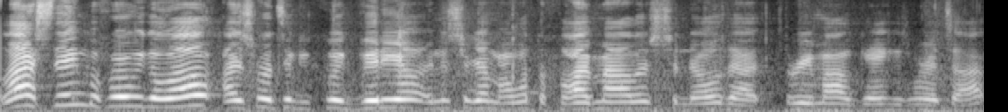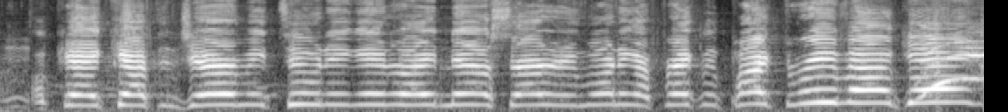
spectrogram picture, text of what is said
last thing before we go out, I just want to take a quick video on Instagram. I want the five milers to know that three mile gang is where it's at. Mm. Okay, Captain Jeremy tuning in right now, Saturday morning at Franklin Park. Three mile gang.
